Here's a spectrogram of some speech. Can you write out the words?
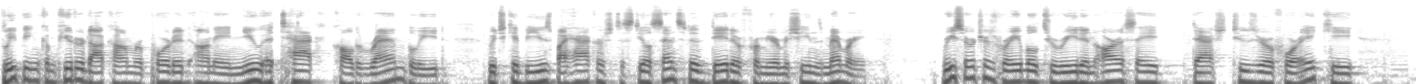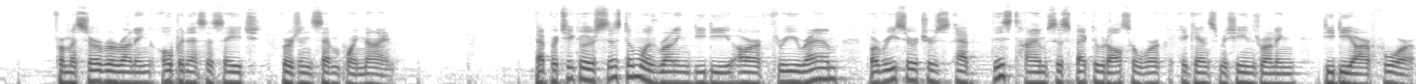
BleepingComputer.com reported on a new attack called RAM Bleed, which can be used by hackers to steal sensitive data from your machine's memory. Researchers were able to read an RSA 2048 key from a server running OpenSSH version 7.9. That particular system was running DDR3 RAM, but researchers at this time suspect it would also work against machines running DDR4,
